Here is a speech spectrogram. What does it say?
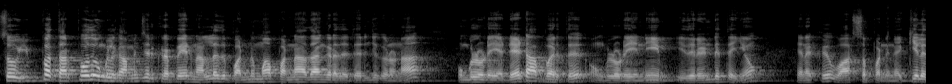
ஸோ இப்போ தற்போது உங்களுக்கு அமைஞ்சிருக்கிற பேர் நல்லது பண்ணுமா பண்ணாதாங்கிறத தெரிஞ்சுக்கணுன்னா உங்களுடைய டேட் ஆஃப் பர்த்து உங்களுடைய நேம் இது ரெண்டுத்தையும் எனக்கு வாட்ஸ்அப் பண்ணுங்கள் கீழே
